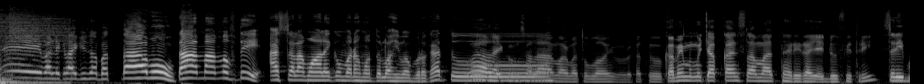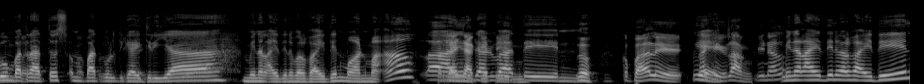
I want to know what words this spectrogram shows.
Hey, balik lagi sahabat tamu. Tama Mufti. Assalamualaikum warahmatullahi wabarakatuh. Waalaikumsalam warahmatullahi wabarakatuh. Kami mengucapkan selamat Hari Raya Idul Fitri 1443 Hijriah Minal Aidin wal Faidin Mohon maaf Lahir dan batin Loh, kebalik. Iya. Lagi ulang. Minal. Minal Aidin wal Faidin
